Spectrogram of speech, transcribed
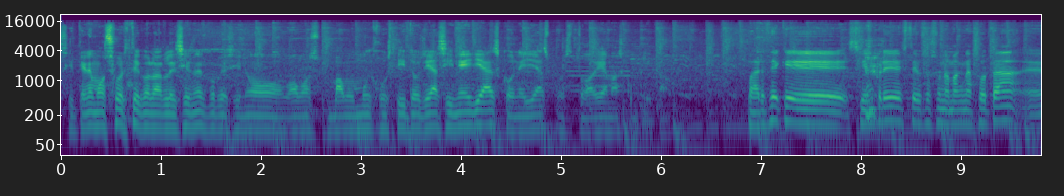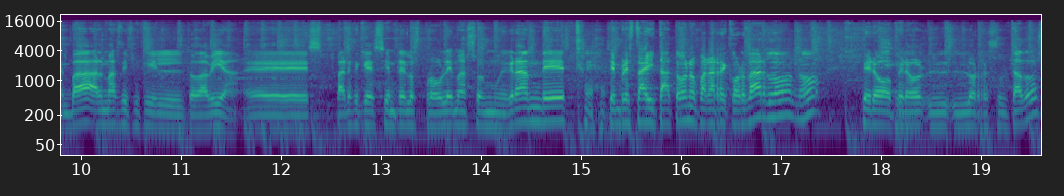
si tenemos suerte con las lesiones, porque si no vamos, vamos muy justitos ya sin ellas, con ellas pues todavía más complicado. Parece que siempre este Osasuna Magna Sota eh, va al más difícil todavía. parece que siempre los problemas son muy grandes, siempre está ahí Tatono para recordarlo, ¿no? Pero, pero los resultados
